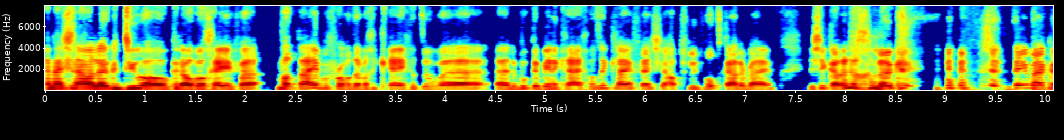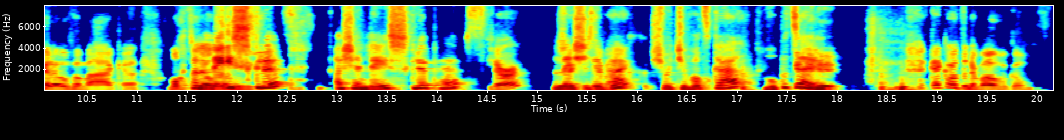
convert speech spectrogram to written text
En als je nou een leuke duo cadeau wil geven, wat wij bijvoorbeeld hebben gekregen toen we uh, de boeken binnenkrijgen, was een klein flesje absoluut vodka erbij. Dus je kan er nog een leuk thema cadeau van maken. Mocht je een leesclub, als je een leesclub hebt, sure. dan lees je dit erbij. boek, shotje vodka, hoppatee. Kijken wat er naar boven komt.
